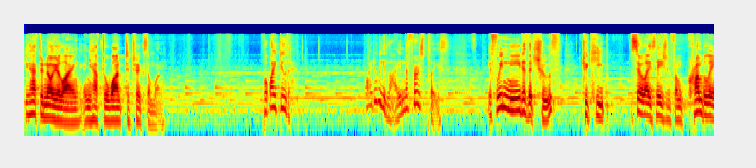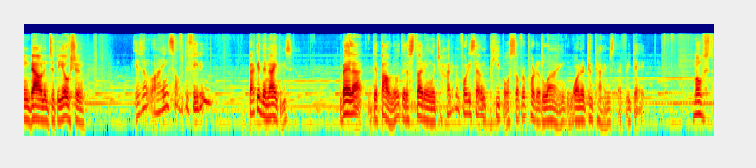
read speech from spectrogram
you have to know you're lying and you have to want to trick someone. But why do that? Why do we lie in the first place? If we need the truth to keep civilization from crumbling down into the ocean, isn't lying self-defeating? Back in the 90s, Bela De Paulo did a study in which 147 people self-reported lying one or two times every day. Most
